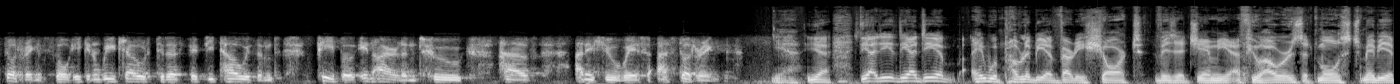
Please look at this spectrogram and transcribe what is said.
stuttering so he can reach out to the 50,000 people in Ireland who have an issue with uh, stuttering. Yeah, yeah. The idea, the idea, it would probably be a very short visit, Jamie. A few hours at most, maybe a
